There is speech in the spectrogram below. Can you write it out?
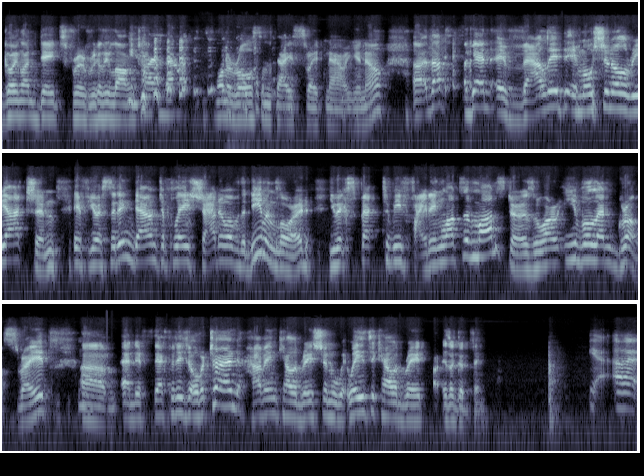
going on dates for a really long time now. want to roll some dice right now, you know? Uh, that's, again, a valid emotional reaction. If you're sitting down to play Shadow of the Demon Lord, you expect to be fighting lots of monsters who are evil and gross, right? Um, and if the expectations are overturned, having calibration, ways to calibrate is a good thing. Yeah uh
